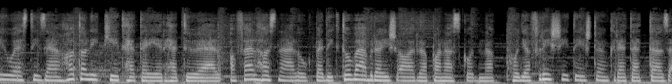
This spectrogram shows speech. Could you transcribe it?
iOS 16 alig két hete érhető el, a felhasználók pedig továbbra is arra panaszkodnak, hogy a frissítés tönkretette az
